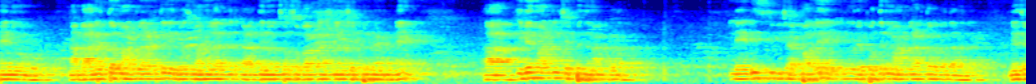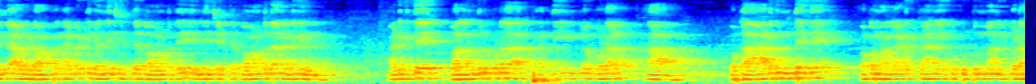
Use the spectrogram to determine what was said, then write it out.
నేను నా భార్యతో మాట్లాడుతూ ఈరోజు మహిళా దినోత్సవ శుభాకాంక్షలు అని చెప్పిన వెంటనే ఇవే మాటలు చెప్పింది నాకు కూడా. లేడీస్కి ఇవి చెప్పాలి నువ్వు రేపొద్దున మాట్లాడతావు కదా అని. నిజంగా ఆవిడ డాక్టర్ కాబట్టి ఇవన్నీ చెప్తే బాగుంటుంది నేను చెప్తే బాగుంటుందా? అని అడిగింది అడిగితే వాళ్ళందరూ కూడా ప్రతి ఇంట్లో కూడా ఆ ఒక ఆడది ఉంటేనే ఒక మగాడికి కానీ ఒక కుటుంబానికి కూడా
